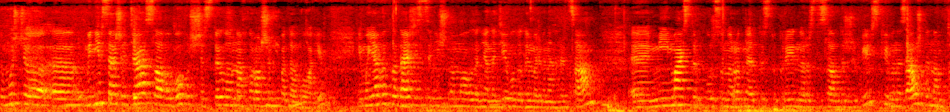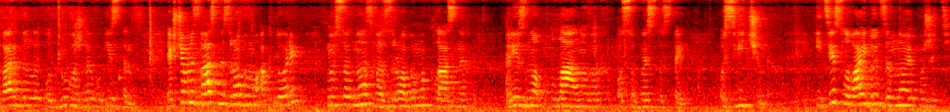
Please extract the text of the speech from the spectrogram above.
Тому що мені все життя, слава Богу, щастило на хороших педагогів. І моя викладач зі сценічного мовлення Надія Володимирівна Грицан, мій майстер курсу народний артист України Ростислав Держипільський, вони завжди нам твердили одну важливу істину. Якщо ми з вас не зробимо акторів, ми все одно з вас зробимо класних різнопланових особистостей, освічених. І ці слова йдуть за мною по житті.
